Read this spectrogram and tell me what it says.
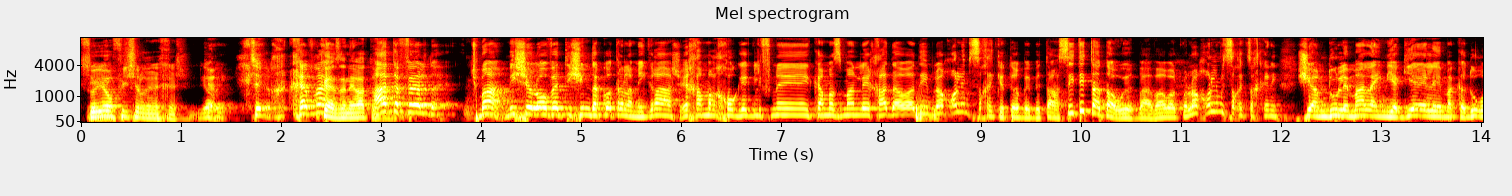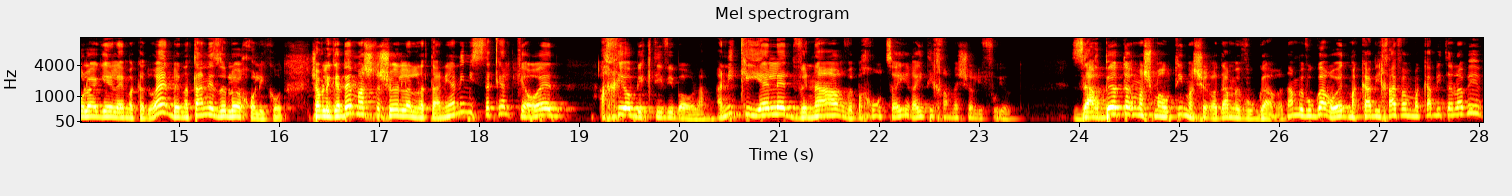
עשו יופי של רכש. צ- חבר'ה, כן, זה נראה טוב. אטפלד, תשמע, מי שלא עובד 90 דקות על המגרש, איך אמר חוגג לפני כמה זמן לאחד האוהדים, לא יכולים לשחק יותר בביתר. עשיתי את הטעויות בעבר, אבל לא יכולים לשחק שחקנים שיעמדו למעלה אם יגיע אליהם הכדור או לא יגיע אליהם הכדור. אין, בנתניה זה לא יכול לקרות. עכשיו, לגבי מה שאתה שואל על נתניה, אני מסתכל כאוהד הכי אובייקטיבי בעולם. אני כילד ונער ובחור צעיר הייתי חמש אליפויות. זה הרבה יותר משמעותי מאשר אדם מבוגר. אדם מבוגר אוהד מכבי חיפה ומכבי תל אביב,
